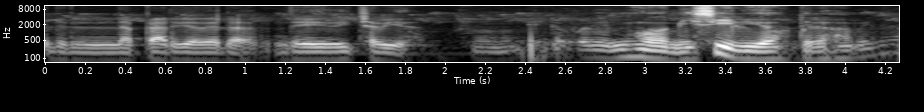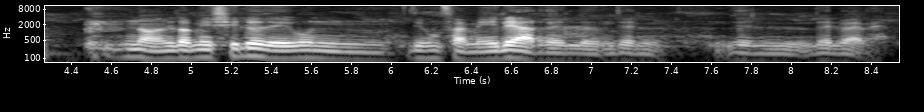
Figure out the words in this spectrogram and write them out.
la pérdida de, de dicha vida ¿Esto fue en el mismo domicilio de la familia? No, el domicilio de un, de un familiar del, del, del, del bebé.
